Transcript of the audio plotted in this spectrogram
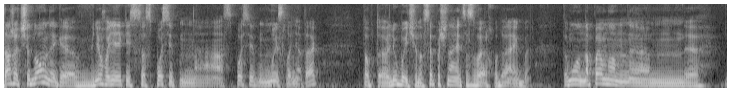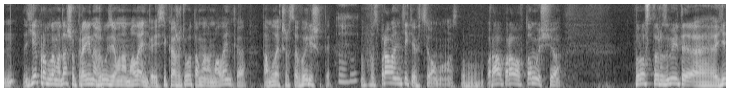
навіть чиновник, е, в нього є якийсь спосіб, спосіб мислення, так? Тобто любий чинов, все починається зверху, да, якби. Тому, напевно, е, є проблема, да, що країна Грузія вона маленька, і всі кажуть, о, там вона маленька, там легше все вирішити. Ну, справа не тільки в цьому. Справа, справа в тому, що Просто розумієте, є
